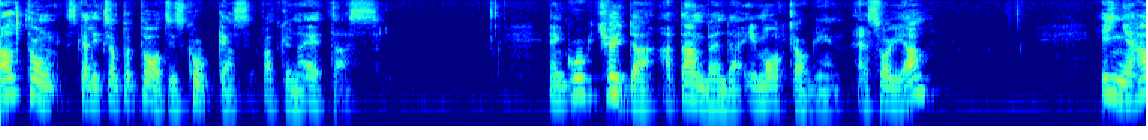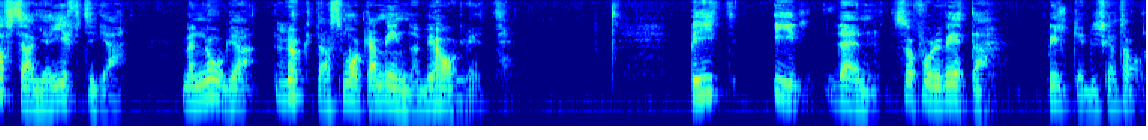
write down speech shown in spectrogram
All tång ska liksom potatis kokas för att kunna ätas. En god krydda att använda i matlagningen är soja. Inga havsalger är giftiga, men några luktar och smakar mindre behagligt. Bit i den så får du veta vilken du ska ta.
